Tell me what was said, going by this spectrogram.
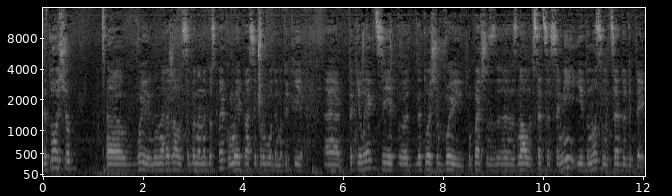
Для того, щоб е, ви не наражали себе на небезпеку, ми якраз і проводимо такі, е, такі лекції е, для того, щоб ви, по-перше, знали все це самі і доносили це до дітей.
